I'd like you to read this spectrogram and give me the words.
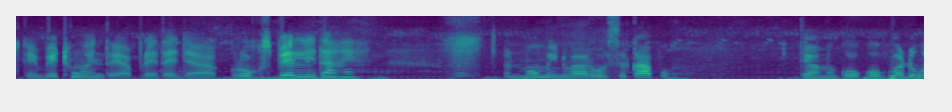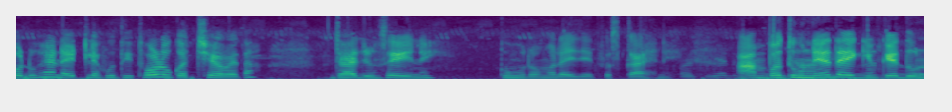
કંઈ બેઠું હોય ને તો આપણે ત્યાં ક્રોક્સ પહેરી લીધા હે. અને મમ્મીને વારવો છે કાપો. ત્યાંમાં કોક કોક વડું વડું હે ને એટલે સુધી થોડુંક જ છે હવે ત્યાં જાજુ છે ય નહીં. ઘૂમરો મરાઈ જાય પછી કાંઈ નહીં. એટલે આમ બધું નેદાઈ ગયું કેદું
